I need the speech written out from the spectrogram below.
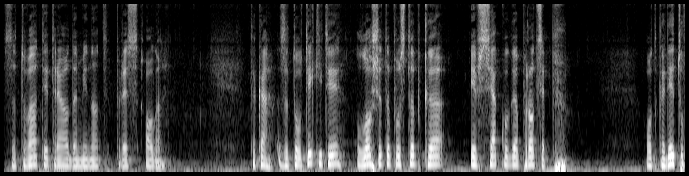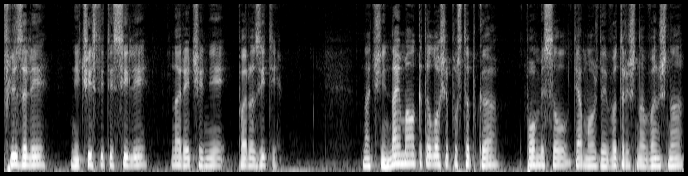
Затова те трябва да минат през огън. Така, за толтеките лошата постъпка е всякога процеп, откъдето влизали нечистите сили, наречени паразити. Значи най-малката лоша постъпка, помисъл, тя може да е вътрешна, външна,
